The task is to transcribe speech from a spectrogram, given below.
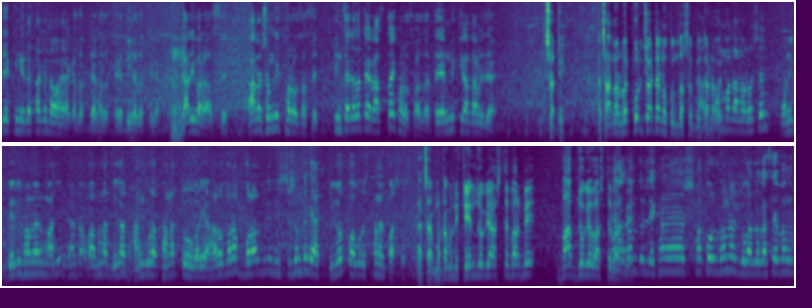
যে কিনে দেয় তাকে দেওয়া হয় এক হাজার দেড় হাজার টাকা দুই হাজার টাকা। গাড়ি ভাড়া আছে। আনুষঙ্গিক খরচ আছে। তিন চার হাজার টাকা রাস্তায় খরচ হওয়া যায়। তো এমনি কিনা দামে যায়। সঠিক। আচ্ছা আনোয়ার ভাই পরিচয়টা নতুন দর্শকদের জানাবেন। মোহাম্মদ আনোয়ার হোসেন অনেক ডেরি ফার্মের মালিক। ঠিকানাটা পাবনা জেলা ভাঙ্গুরা থানা চৌবাড়ি হারোপাড়া বড়াল ব্রিজ স্টেশন থেকে এক কিলো কবরস্থানের পাশে। আচ্ছা মোটামুটি ট্রেন যোগেও আসতে পারবে বাদ যোগেও আসতে পারবে। আলহামদুলিল্লাহ এখানে সকল ধরনের যোগাযোগ আছে এবং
